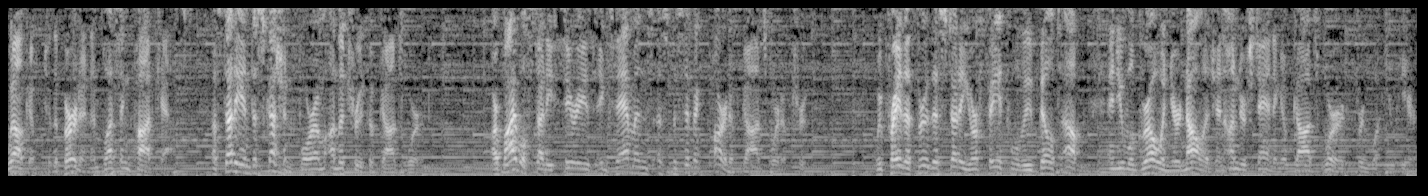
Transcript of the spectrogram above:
Welcome to the Burden and Blessing Podcast, a study and discussion forum on the truth of God's Word. Our Bible study series examines a specific part of God's Word of truth. We pray that through this study your faith will be built up and you will grow in your knowledge and understanding of God's Word through what you hear.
